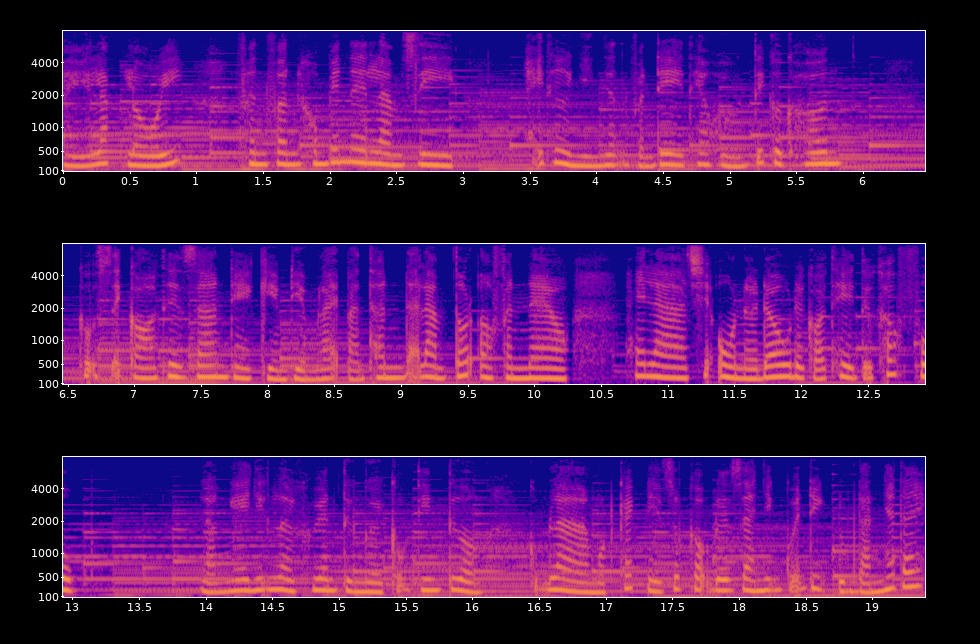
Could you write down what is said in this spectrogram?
thấy lạc lối, phân vân không biết nên làm gì, hãy thử nhìn nhận vấn đề theo hướng tích cực hơn. Cậu sẽ có thời gian để kiểm điểm lại bản thân đã làm tốt ở phần nào hay là chưa ổn ở đâu để có thể tự khắc phục. Lắng nghe những lời khuyên từ người cậu tin tưởng cũng là một cách để giúp cậu đưa ra những quyết định đúng đắn nhất đấy.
